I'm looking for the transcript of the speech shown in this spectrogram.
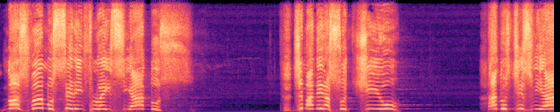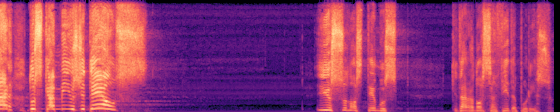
nós vamos ser influenciados de maneira sutil a nos desviar dos caminhos de Deus. Isso nós temos que dar a nossa vida por isso.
